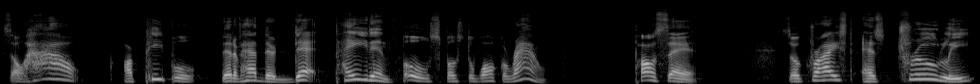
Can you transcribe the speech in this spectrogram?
So, how are people that have had their debt paid in full supposed to walk around? Paul said, so Christ has truly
